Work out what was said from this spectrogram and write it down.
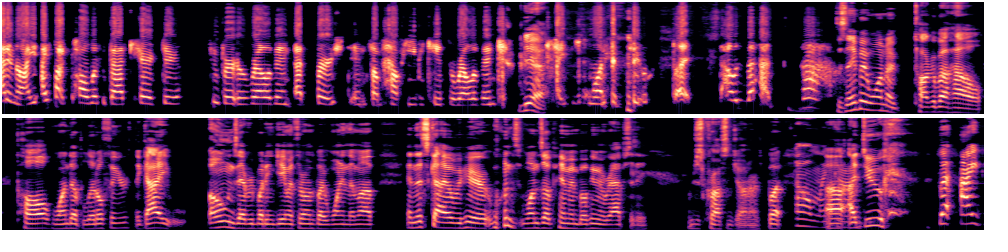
I don't know. I I thought Paul was a bad character. Super irrelevant at first, and somehow he became irrelevant. yeah. I just wanted to, but that was that. Does anybody want to talk about how Paul wound up Littlefinger? The guy owns everybody in Game of Thrones by winding them up, and this guy over here ones ones up him in Bohemian Rhapsody. I'm just crossing genres, but oh my uh, god. I do. but I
